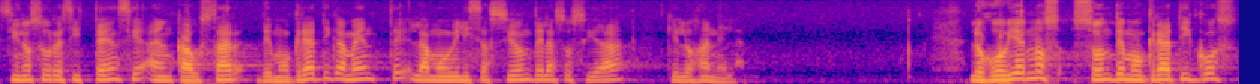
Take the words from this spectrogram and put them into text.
sino su resistencia a encauzar democráticamente la movilización de la sociedad que los anhela. Los gobiernos son democráticos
